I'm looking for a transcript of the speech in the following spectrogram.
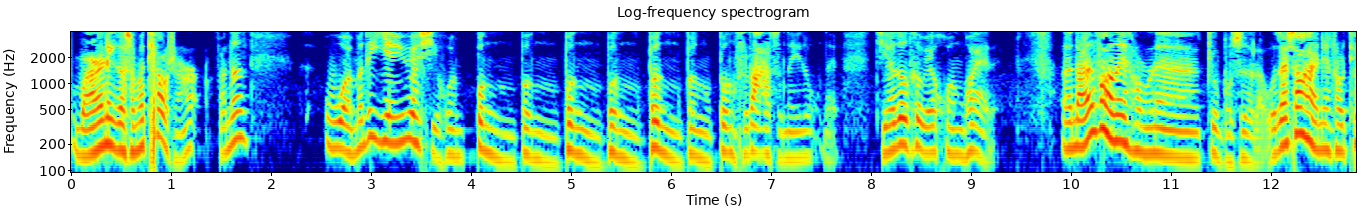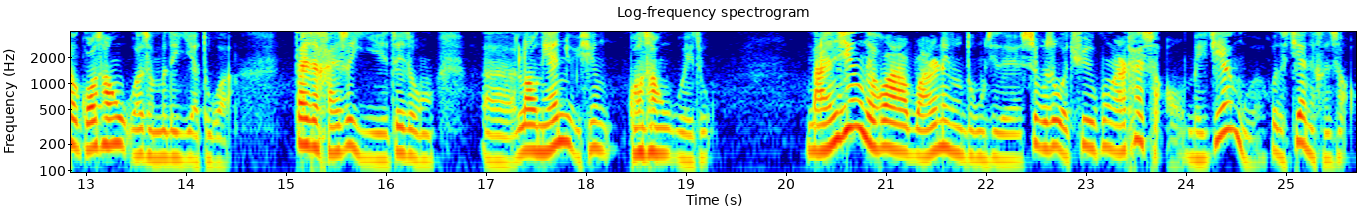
玩那个什么跳绳，反正我们的音乐喜欢蹦蹦蹦蹦蹦蹦蹦斯大斯那种的，节奏特别欢快的。呃，南方那头呢就不是了。我在上海那头跳广场舞啊什么的也多，但是还是以这种呃老年女性广场舞为主。男性的话玩那种东西的，是不是我去的公园太少，没见过，或者见的很少，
